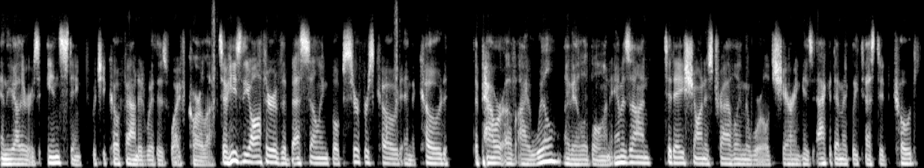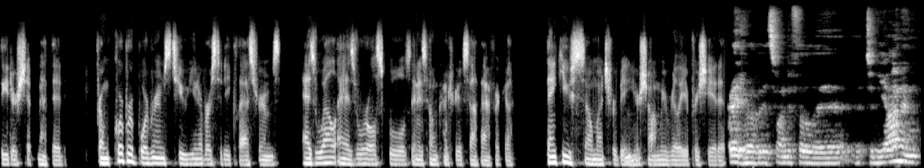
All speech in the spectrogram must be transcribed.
and the other is Instinct, which he co founded with his wife, Carla. So, he's the author of the best selling book, Surfer's Code and the Code. The Power of I Will, available on Amazon. Today, Shaun is traveling the world sharing his academically tested code leadership method from corporate boardrooms to university classrooms, as well as rural schools in his home country of South Africa. Thank you so much for being here, Shaun. We really appreciate it. Great, Robert. It's wonderful uh, to be on, and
